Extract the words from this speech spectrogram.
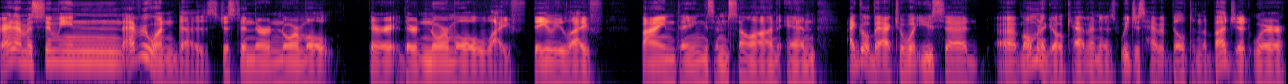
right? I'm assuming everyone does, just in their normal their their normal life, daily life, buying things and so on. And I go back to what you said a moment ago, Kevin, is we just have it built in the budget where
